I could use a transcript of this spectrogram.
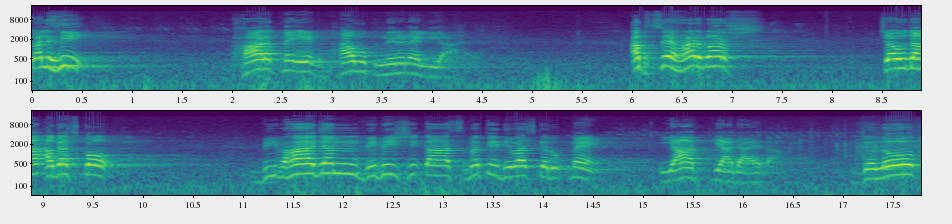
कल ही भारत ने एक भावुक निर्णय लिया है अब से हर वर्ष 14 अगस्त को विभाजन विभीषिका स्मृति दिवस के रूप में याद किया जाएगा जो लोग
